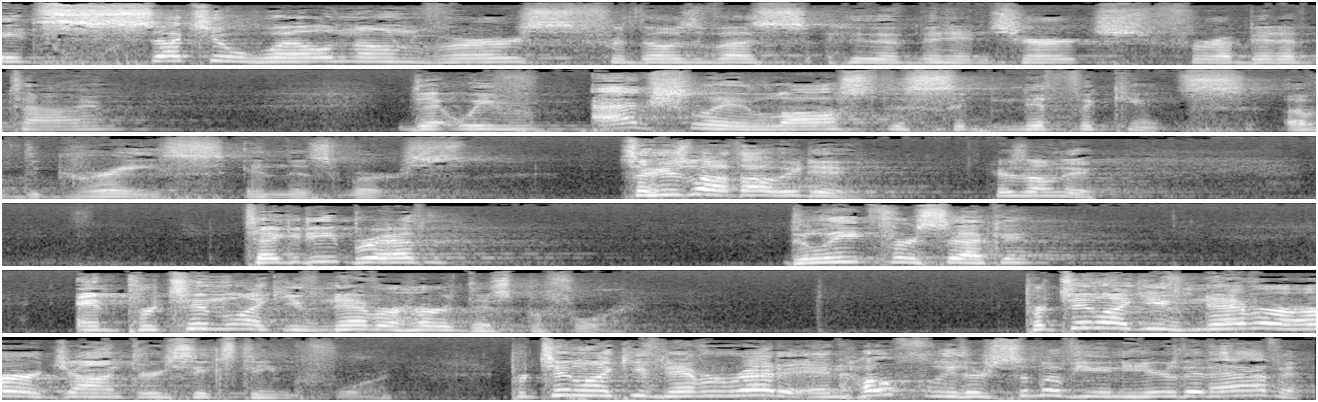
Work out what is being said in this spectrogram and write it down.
it's such a well-known verse for those of us who have been in church for a bit of time that we've actually lost the significance of the grace in this verse. So here's what I thought we'd do. Here's what I'm going to do. Take a deep breath, delete for a second, and pretend like you've never heard this before. Pretend like you've never heard John 3:16 before. Pretend like you've never read it, and hopefully there's some of you in here that haven't.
